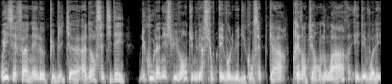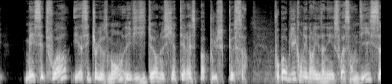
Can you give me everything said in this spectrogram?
Oui, c'est fun et le public euh, adore cette idée. Du coup, l'année suivante, une version évoluée du concept car, présentée en noir, est dévoilée. Mais cette fois, et assez curieusement, les visiteurs ne s'y intéressent pas plus que ça. Faut pas oublier qu'on est dans les années 70,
